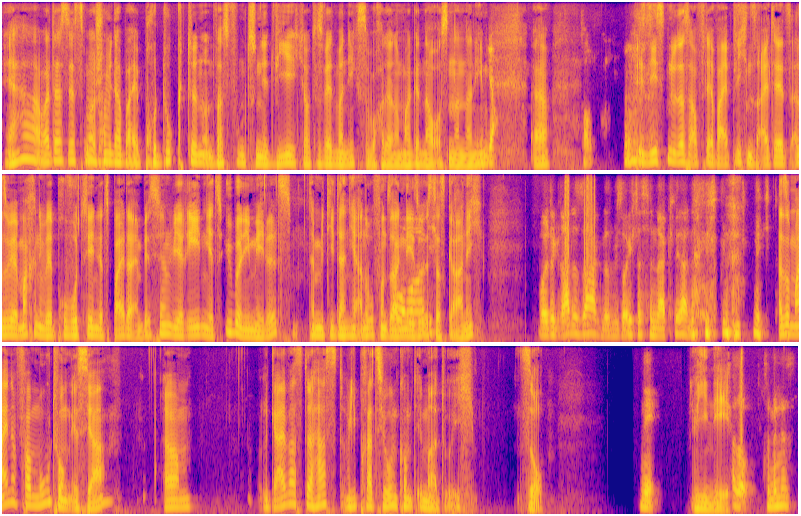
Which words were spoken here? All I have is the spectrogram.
Ja, aber das ist jetzt mal schon wieder bei Produkten und was funktioniert wie. Ich glaube, das werden wir nächste Woche dann nochmal genau auseinandernehmen. Ja. Äh, wie siehst du das auf der weiblichen Seite jetzt? Also wir machen, wir provozieren jetzt beide ein bisschen. Wir reden jetzt über die Mädels, damit die dann hier anrufen und sagen, oh, nee, so ist das gar nicht wollte gerade sagen, wie soll ich das denn erklären? Ich bin nicht. Also meine Vermutung ist ja, ähm, egal was du hast, Vibration kommt immer durch. So. Nee. Wie nee? Also zumindest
